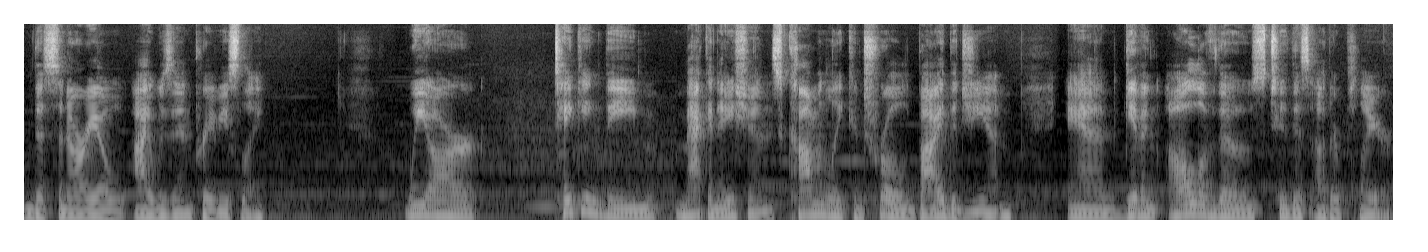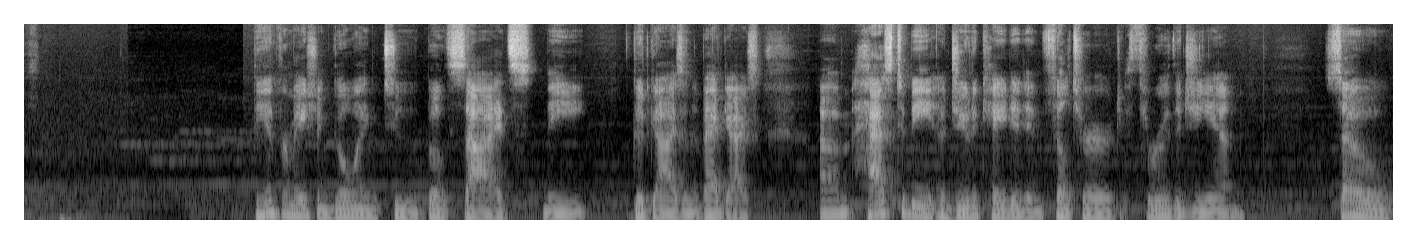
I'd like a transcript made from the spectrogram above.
the scenario I was in previously. We are taking the machinations commonly controlled by the GM and giving all of those to this other player the information going to both sides, the good guys and the bad guys, um, has to be adjudicated and filtered through the GM. So,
